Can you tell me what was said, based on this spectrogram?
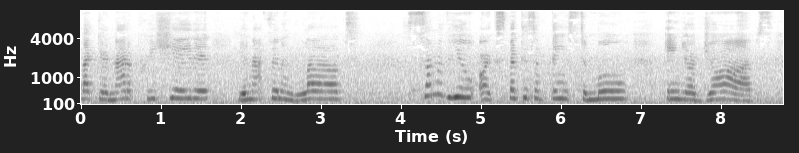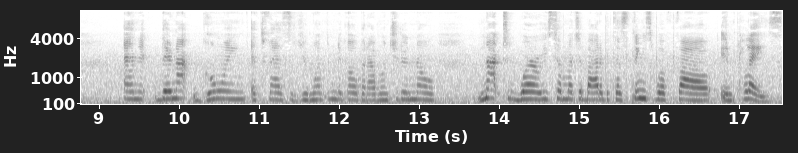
like you're not appreciated, you're not feeling loved. Some of you are expecting some things to move in your jobs and they're not going as fast as you want them to go, but I want you to know not to worry so much about it because things will fall in place.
